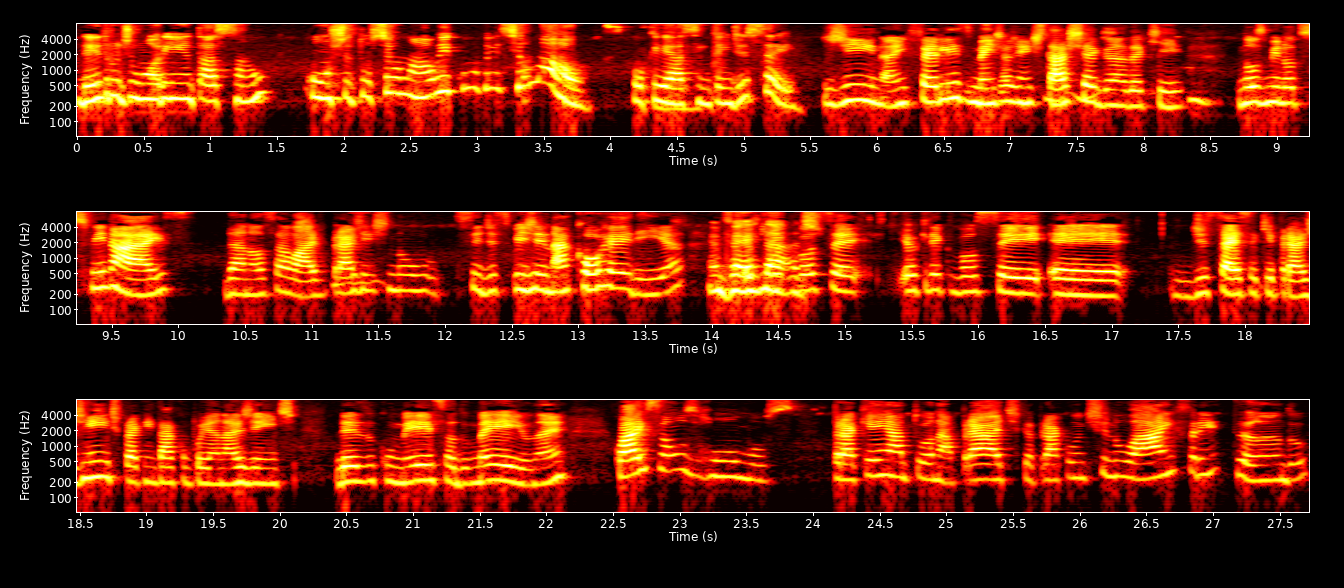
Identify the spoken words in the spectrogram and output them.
dentro de uma orientação constitucional e convencional, porque assim tem de ser. Gina, infelizmente a gente está chegando aqui nos minutos finais da nossa live para a gente não se despedir na correria. É verdade. Eu queria que você, eu queria que você é, dissesse aqui para a gente, para quem está acompanhando a gente, desde o começo ou do meio, né? Quais são os rumos para quem atua na prática para continuar enfrentando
